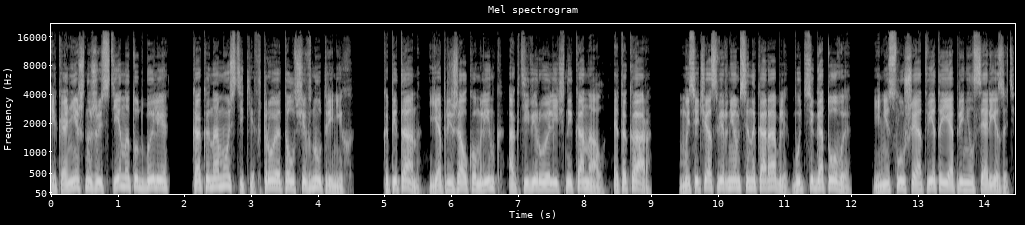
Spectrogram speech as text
И, конечно же, стены тут были, как и на мостике, втрое толще внутренних. «Капитан, я прижал комлинк, активируя личный канал. Это Кар. Мы сейчас вернемся на корабль, будьте готовы». И не слушая ответа, я принялся резать.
